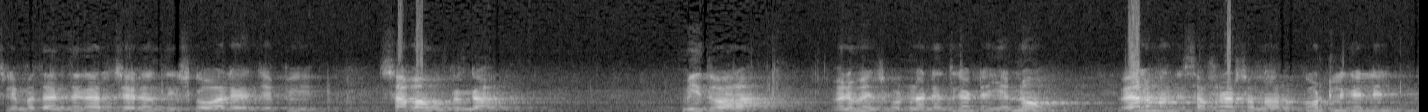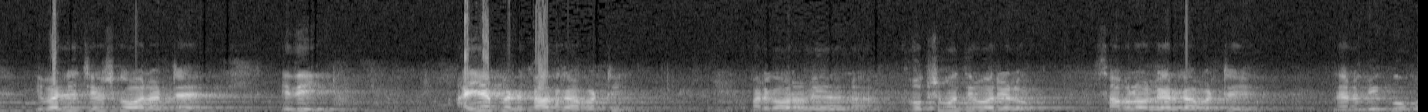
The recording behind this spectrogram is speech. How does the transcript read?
శ్రీమతి అనిత గారు చర్యలు తీసుకోవాలి అని చెప్పి సభాముఖంగా మీ ద్వారా వినమించుకుంటున్నాను. ఎందుకంటే ఎన్నో వేల మంది సఫరర్స్ ఉన్నారు. కోర్టులకు వెళ్ళి ఇవన్నీ చేసుకోవాలంటే ఇది అయ్యే పని కాదు కాబట్టి మరి గౌరవనీయ ముఖ్యమంత్రి వర్యులు సభలో లేరు కాబట్టి నేను మీకు ఉప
